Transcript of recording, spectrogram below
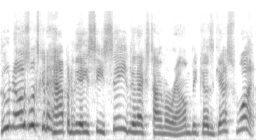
who knows what's going to happen to the ACC the next time around? Because guess what?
